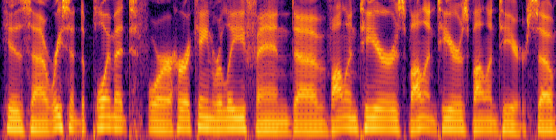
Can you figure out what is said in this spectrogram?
his uh, recent deployment for hurricane relief, and uh, volunteers, volunteers, volunteers. So,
